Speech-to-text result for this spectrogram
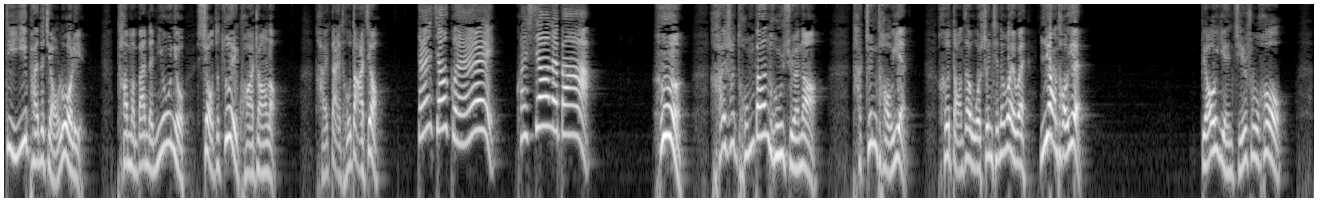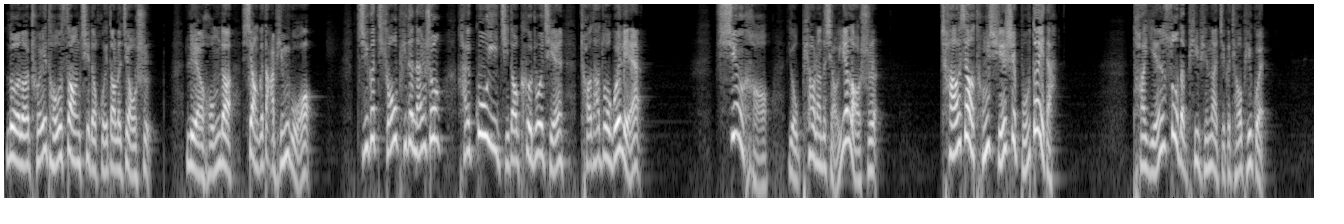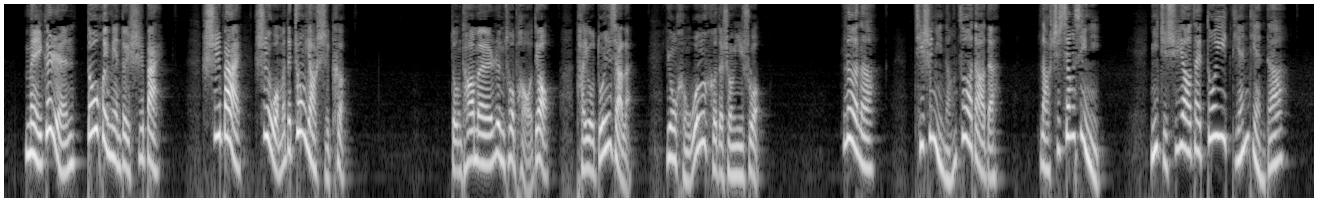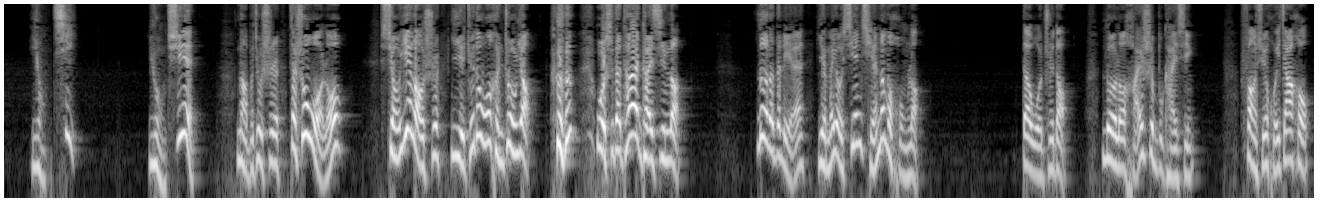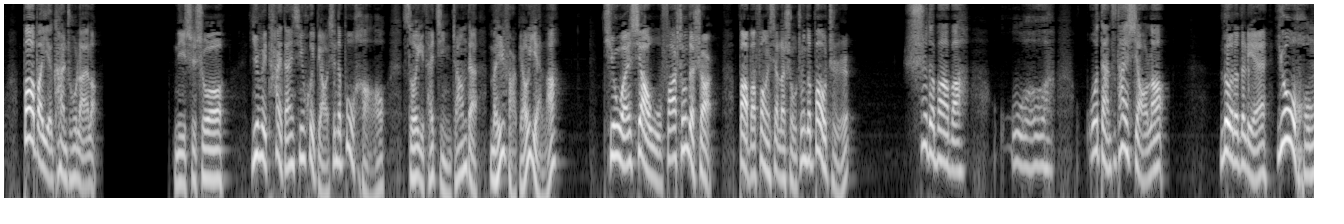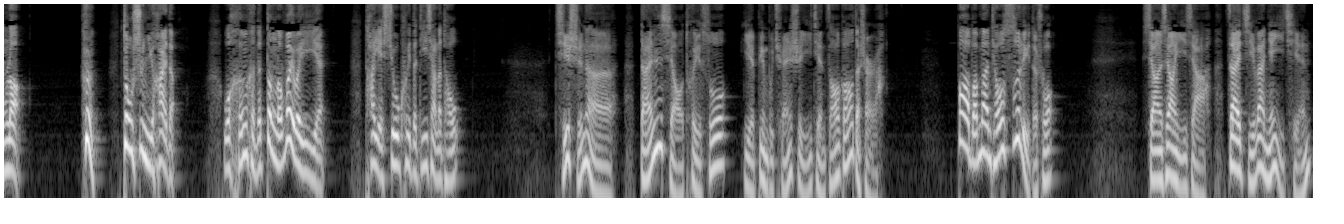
第一排的角落里，他们班的妞妞笑得最夸张了，还带头大叫：“胆小鬼，快下来吧！”哼，还是同班同学呢。他真讨厌，和挡在我身前的卫卫一样讨厌。表演结束后，乐乐垂头丧气的回到了教室，脸红的像个大苹果。几个调皮的男生还故意挤到课桌前朝他做鬼脸。幸好有漂亮的小燕老师，嘲笑同学是不对的。他严肃的批评那几个调皮鬼：每个人都会面对失败。失败是我们的重要时刻。等他们认错跑掉，他又蹲下来，用很温和的声音说：“乐乐，其实你能做到的，老师相信你，你只需要再多一点点的勇气。勇气？那不就是在说我喽？小叶老师也觉得我很重要。呵呵，我实在太开心了。”乐乐的脸也没有先前那么红了，但我知道，乐乐还是不开心。放学回家后，爸爸也看出来了。你是说，因为太担心会表现的不好，所以才紧张的没法表演了？听完下午发生的事儿，爸爸放下了手中的报纸。是的，爸爸，我我胆子太小了。乐乐的脸又红了。哼，都是你害的！我狠狠的瞪了魏魏一眼，他也羞愧的低下了头。其实呢，胆小退缩也并不全是一件糟糕的事儿啊。爸爸慢条斯理的说：“想象一下，在几万年以前，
